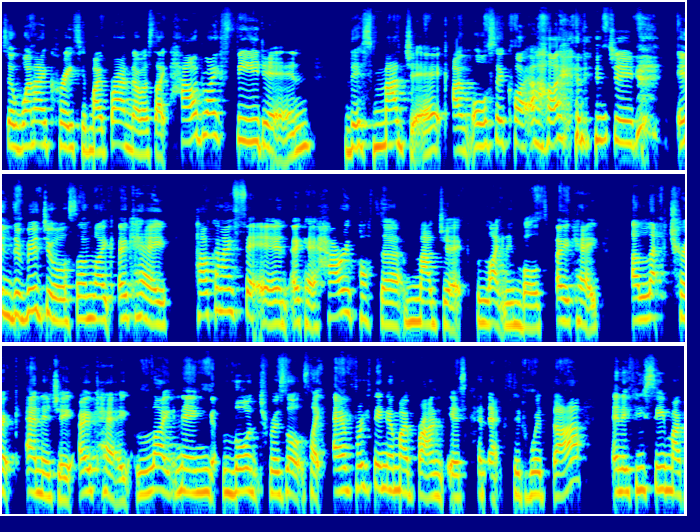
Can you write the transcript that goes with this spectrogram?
So when I created my brand, I was like, how do I feed in this magic? I'm also quite a high energy individual. So I'm like, okay, how can I fit in? Okay, Harry Potter, magic, lightning bolts. Okay, electric energy. Okay, lightning launch results. Like everything in my brand is connected with that. And if you see my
